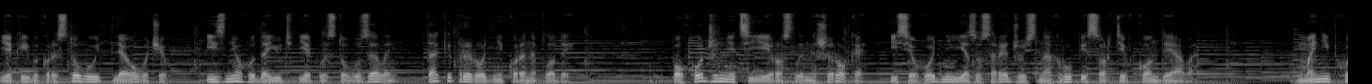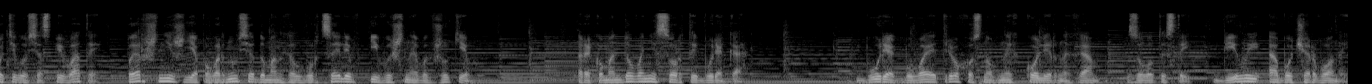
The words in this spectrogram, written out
який використовують для овочів, і з нього дають як листову зелень, так і природні коренеплоди. Походження цієї рослини широке, і сьогодні я зосереджусь на групі сортів кондеава. Мені б хотілося співати, перш ніж я повернуся до мангелвурцелів і вишневих жуків. Рекомендовані сорти буряка. Буряк буває трьох основних колірних гам: золотистий, білий або червоний.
